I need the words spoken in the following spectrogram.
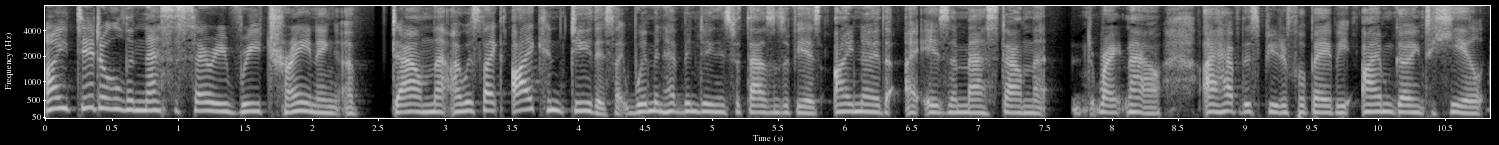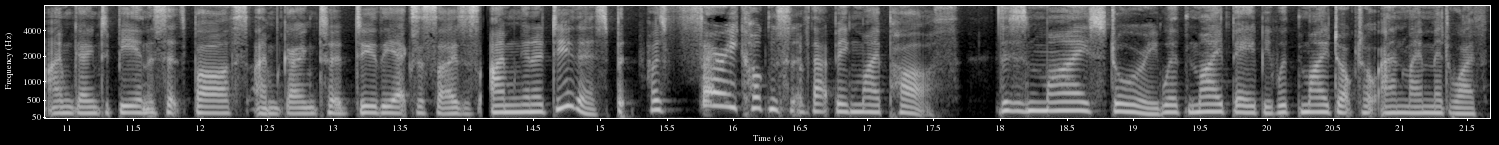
I did all the necessary retraining of down there. I was like, I can do this. Like women have been doing this for thousands of years. I know that it is a mess down there right now. I have this beautiful baby. I'm going to heal. I'm going to be in the sitz baths. I'm going to do the exercises. I'm going to do this. But I was very cognizant of that being my path. This is my story with my baby, with my doctor and my midwife.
